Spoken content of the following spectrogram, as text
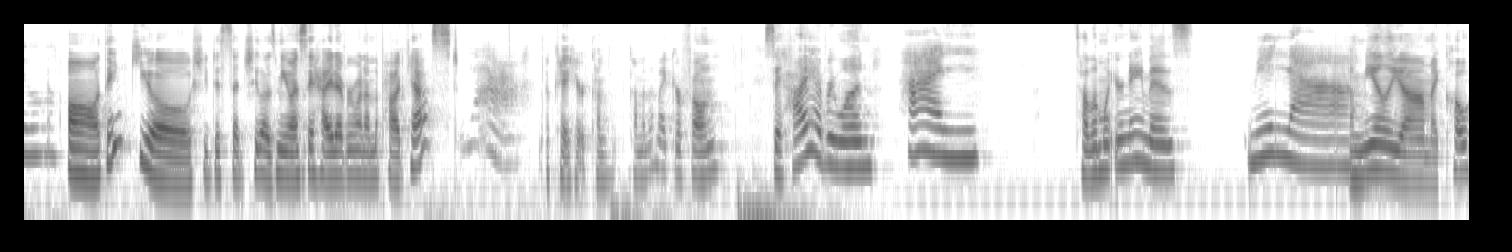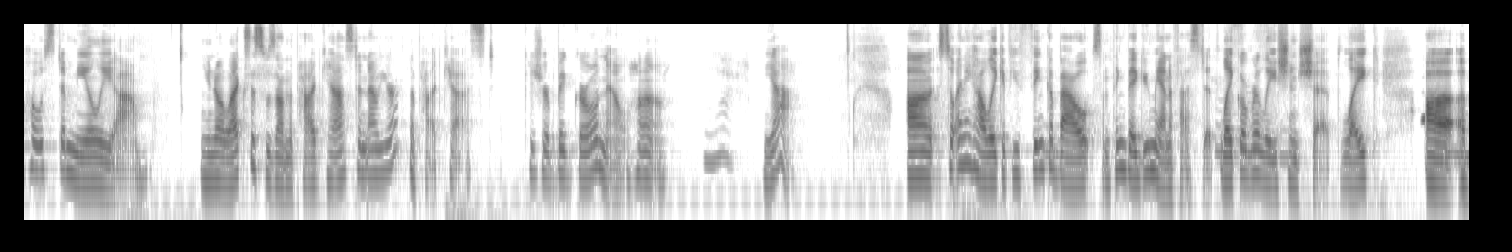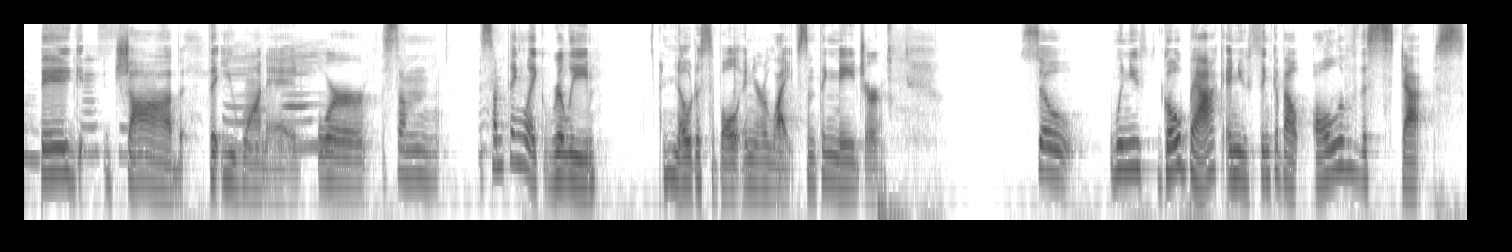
love you. Oh, thank you. She just said she loves me. You want to say hi to everyone on the podcast? Yeah. Okay, here, come, come in the microphone. Say hi, everyone. Hi, Tell them what your name is. Amelia. Amelia, my co-host Amelia. You know, Alexis was on the podcast, and now you're on the podcast because you're a big girl now, huh? Yeah. Yeah. Uh, so anyhow, like if you think about something big you manifested, like a relationship, like uh, a big job that you wanted, or some something like really noticeable in your life, something major. So when you go back and you think about all of the steps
